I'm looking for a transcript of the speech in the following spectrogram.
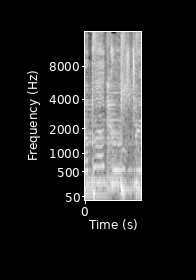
a bad girl's dream.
